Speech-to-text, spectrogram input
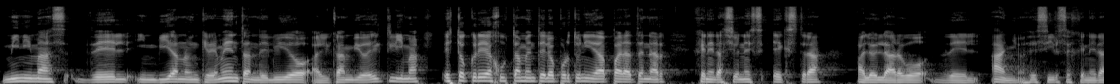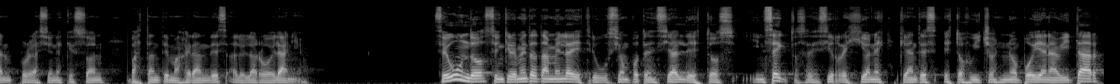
mínimas del invierno incrementan debido al cambio del clima, esto crea justamente la oportunidad para tener generaciones extra a lo largo del año, es decir, se generan poblaciones que son bastante más grandes a lo largo del año. Segundo, se incrementa también la distribución potencial de estos insectos, es decir, regiones que antes estos bichos no podían habitar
